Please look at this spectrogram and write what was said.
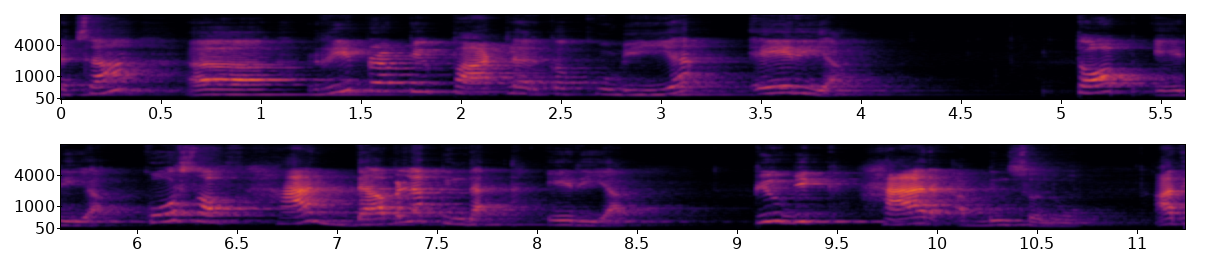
it's a uh, reproductive பார்ட்டில் இருக்கக்கூடிய area top area coarse of hair develop இந்த ஏரியா பியூபிக் ஹேர் அப்படின்னு சொல்லுவோம். அது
